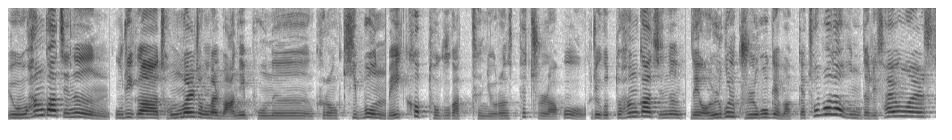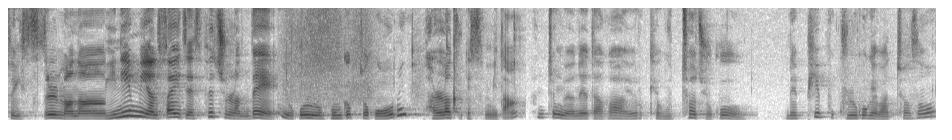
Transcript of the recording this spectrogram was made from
요 한 가지는 우리가 정말 정말 많이 보는 그런 기본 메이크업 도구 같은 이런 spatula고 그리고 또 한 가지는 내 얼굴 굴곡에 맞게 초보자분들이 사용할 수 있을 만한 미니미한 사이즈의 spatula인데 이걸로 본격적으로 발라주겠습니다. 한쪽 면에다가 이렇게 묻혀주고 내 피부 굴곡에 맞춰서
